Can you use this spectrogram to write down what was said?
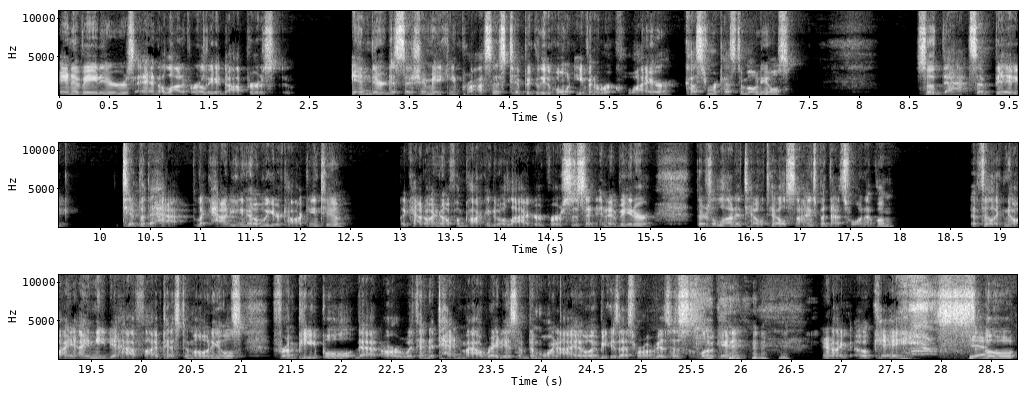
innovators and a lot of early adopters in their decision making process typically won't even require customer testimonials. So that's a big tip of the hat. Like, how do you know who you're talking to? Like, how do I know if I'm talking to a laggard versus an innovator? There's a lot of telltale signs, but that's one of them if they're like, no, I, I, need to have five testimonials from people that are within a 10 mile radius of Des Moines, Iowa, because that's where my business is located. and you're like, okay. so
